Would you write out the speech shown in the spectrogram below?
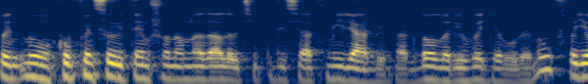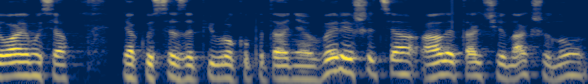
ну, компенсують тим, що нам надали ці 50 мільярдів так, доларів виділили. Ну, сподіваємося, якось це за півроку питання вирішиться, але так чи інакше, ну,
